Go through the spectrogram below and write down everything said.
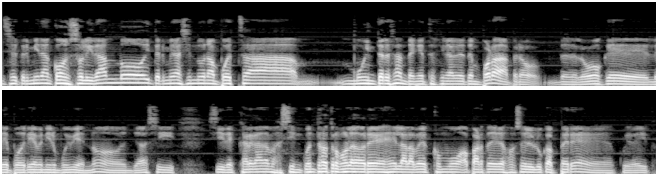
se termina consolidando y termina siendo una apuesta muy interesante en este final de temporada. Pero desde luego que le podría venir muy bien, ¿no? Ya si, si descarga, además, si encuentra otros goleadores él a la vez, como aparte de José Luis Lucas Pérez, eh, cuidadito.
